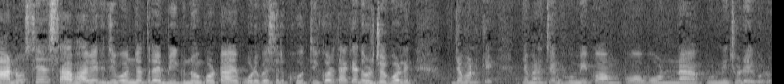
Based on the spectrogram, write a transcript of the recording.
মানুষের স্বাভাবিক জীবনযাত্রায় বিঘ্ন ঘটায়, পরিবেশের ক্ষতি করে, তাকে দুর্যোগ বলে। যেমন কি, যেমন হচ্ছে ভূমিকম্প, বন্যা, ঘূর্ণিঝড়, এগুলো।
